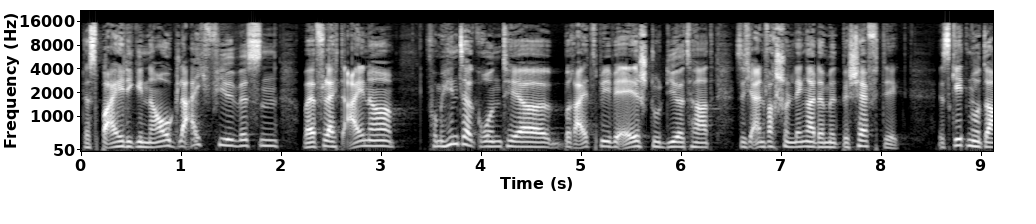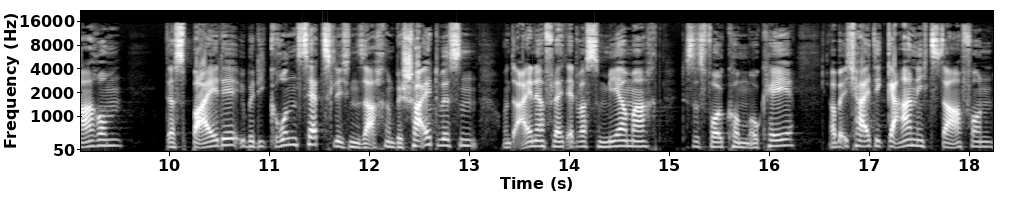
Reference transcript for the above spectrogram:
dass beide genau gleich viel wissen, weil vielleicht einer vom Hintergrund her bereits BWL studiert hat, sich einfach schon länger damit beschäftigt. Es geht nur darum, dass beide über die grundsätzlichen Sachen Bescheid wissen und einer vielleicht etwas mehr macht, das ist vollkommen okay, aber ich halte gar nichts davon,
